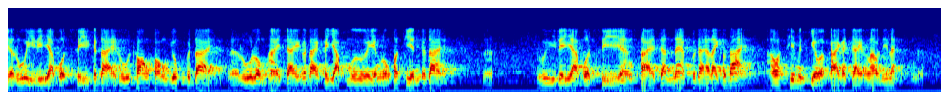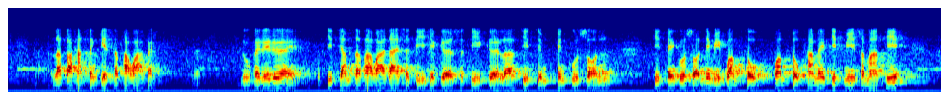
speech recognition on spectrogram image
จะรู้อิริยาบถสี่ก็ได้ รู้ท้องพองยุบก็ได้นะรู้ลมหายใจก็ได้ขยับมืออย่างหลวงพ่อเทียนก็ได้นะรู้อิริยาบถสี่อย่างสายจันแนบก็ได้อะไรก็ได้ เอาที่มันเกี่ยวกับกายกับใจของเรานี่แหละนะแล้วก็หัดสังเกตสภาวะไปนะดูไปเรื่อยจิตจำสภาวะได้สติจะเกิดสติเกิดแล้วจิตจะเป็นกุศล จิตเป็นกุศลจะมีความสุข ความสุขทำให้จิตมีสมาธิ ส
